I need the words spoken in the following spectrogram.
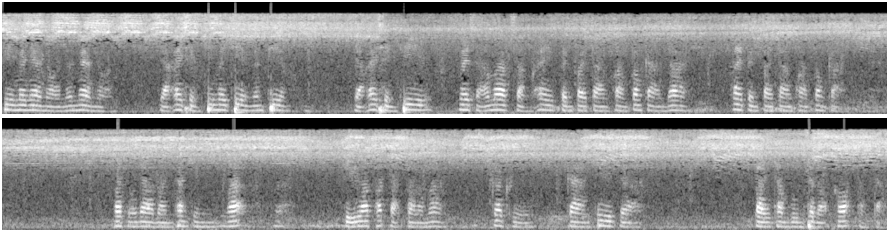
ที่ไม่แน่นอนนั้นแน่นอน อยากให้สิ่งที่ไม่เที่ยงนั้นเที่ยง อยากให้สิ่งที่ไม่สามารถสั่งให้เป็นไปตามความต้องการได้ ให้เป็นไปตามความต้องการพระโสดาบันท่านจึงละศีลพัตตปรมาก็คือการที่จะไปทำบุญสละเคราะห์ต่าง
